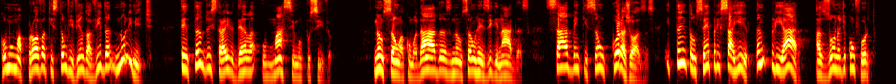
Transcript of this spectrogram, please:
como uma prova que estão vivendo a vida no limite, tentando extrair dela o máximo possível. Não são acomodadas, não são resignadas, sabem que são corajosas e tentam sempre sair, ampliar a zona de conforto.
